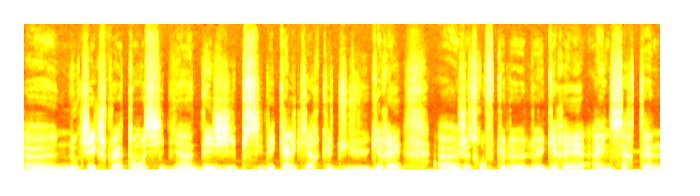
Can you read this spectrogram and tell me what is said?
Euh, nous qui exploitons aussi bien des gypses, des calcaires que du grès, euh, je trouve que le, grès a une certaine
